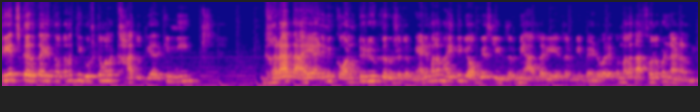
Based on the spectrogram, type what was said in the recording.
तेच करता येत नव्हतं ना ती गोष्ट मला खात होती यार की मी घरात आहे आणि मी कॉन्ट्रीब्यूट करू शकत नाही. आणि मला माहिती आहे की ऑब्व्हियसली जर मी आजारी आहे जर मी बेडवर आहे तर मला दाखवलं पण जाणार नाही.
